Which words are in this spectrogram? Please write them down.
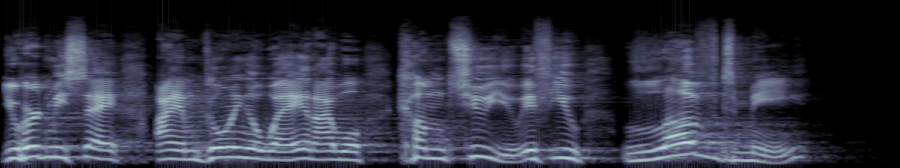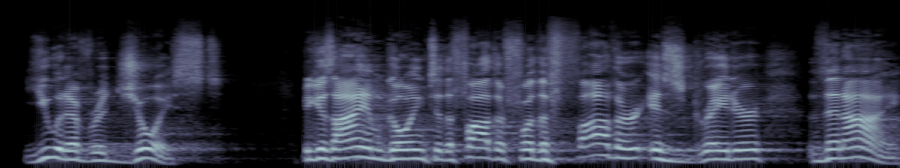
You heard me say, I am going away and I will come to you. If you loved me, you would have rejoiced because I am going to the Father, for the Father is greater than I.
